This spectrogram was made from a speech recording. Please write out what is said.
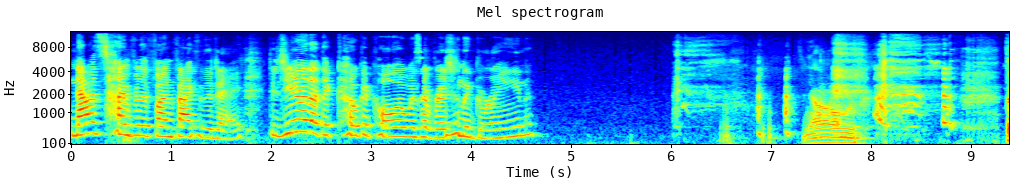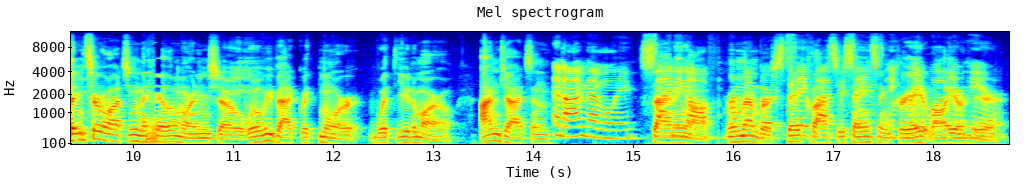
Now it's time for the fun fact of the day. Did you know that the Coca-Cola was originally green? Yum. Thanks for watching the Halo Morning Show. We'll be back with more with you tomorrow. I'm Jackson. And I'm Emily. Signing, Signing off. Remember, stay classy, Saints, and create while you're here.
